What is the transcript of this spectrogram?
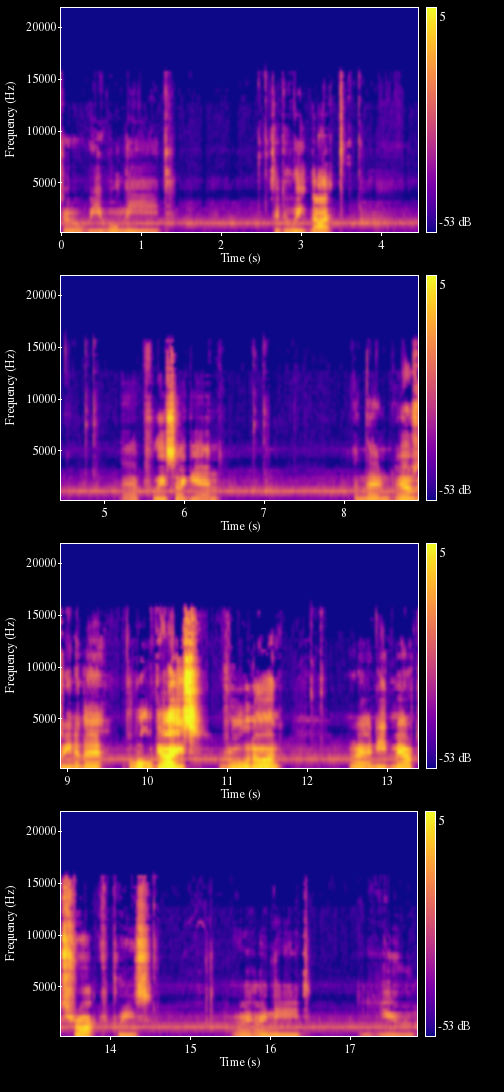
So we will need to delete that. Uh, place it again. And then there's one of the, the little guys rolling on. Right, I need more track, please. Right, I need you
